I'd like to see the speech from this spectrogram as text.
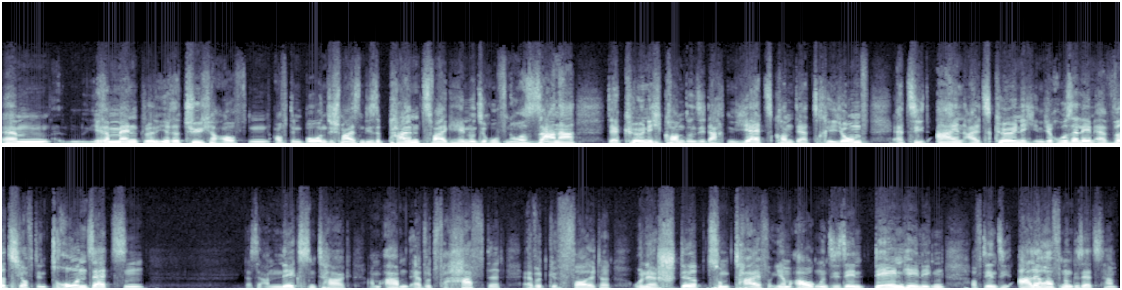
ähm, ihre Mäntel, ihre Tücher auf den, auf den Boden. Sie schmeißen diese Palmzweige hin und sie rufen, Hosanna, der König kommt. Und sie dachten, jetzt kommt der Triumph. Er zieht ein als König in Jerusalem. Er wird sich auf den Thron setzen dass er am nächsten Tag, am Abend, er wird verhaftet, er wird gefoltert und er stirbt zum Teil vor ihren Augen. Und sie sehen denjenigen, auf den sie alle Hoffnung gesetzt haben,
